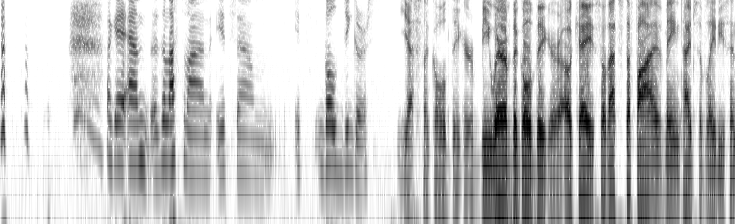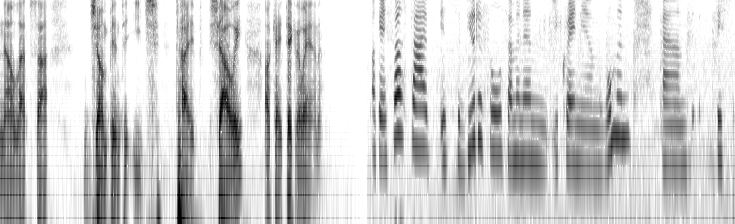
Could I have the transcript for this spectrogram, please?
okay, and the last one, it's um, it's gold diggers. Yes, the gold digger. Beware of the gold digger. Okay, so that's the five main types of ladies, and now let's uh, jump into each type, shall we? Okay, take it away, Anna. Okay, first type is a beautiful feminine Ukrainian woman, and this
